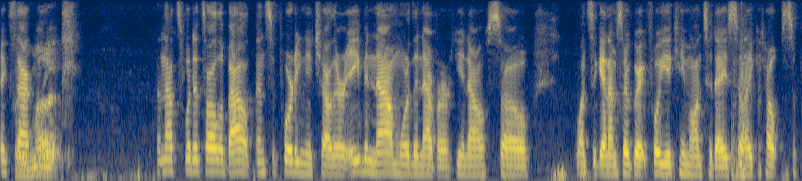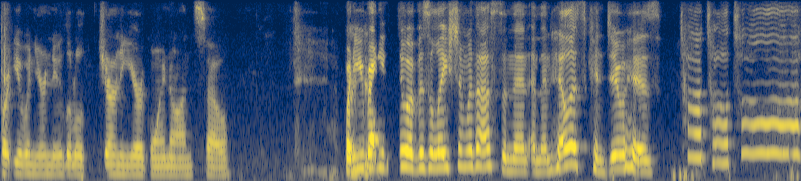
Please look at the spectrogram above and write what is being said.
Exactly. And that's what it's all about and supporting each other, even now more than ever, you know. So, once again, I'm so grateful you came on today so I could help support you in your new little journey you're going on. So, but are you you. ready to do a visualization with us? And then, and then Hillis can do his ta ta ta.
